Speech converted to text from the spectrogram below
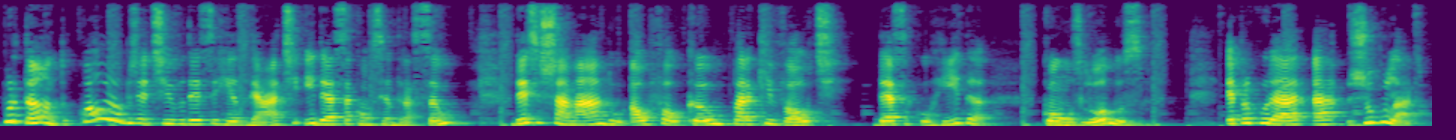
Portanto, qual é o objetivo desse resgate e dessa concentração, desse chamado ao falcão para que volte dessa corrida com os lobos? É procurar a jugular,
